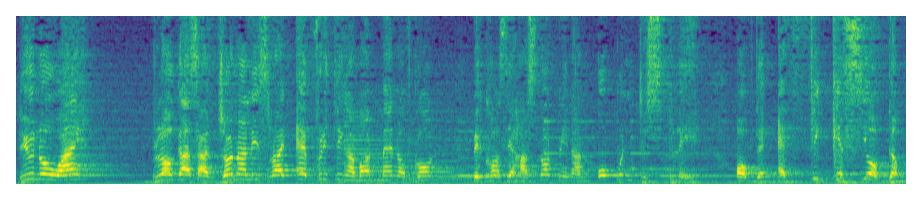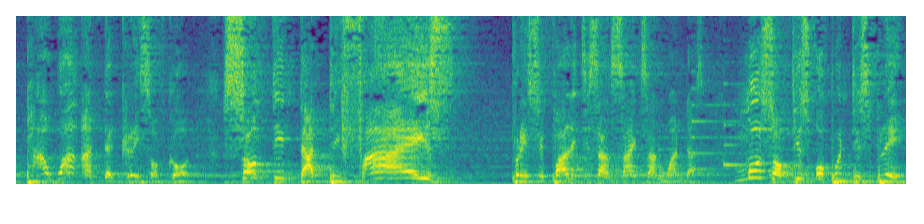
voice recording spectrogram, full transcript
Do you know why? Bloggers and journalists write everything about men of god because there has not been an open display of the efficacy of the power and the grace of god. Something that defies principalities and signs and wonders. Most of this open display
